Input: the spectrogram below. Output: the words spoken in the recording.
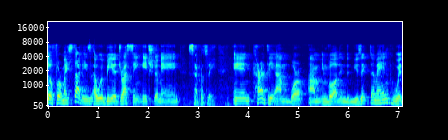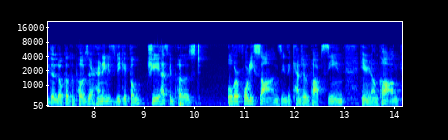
So for my studies, I will be addressing each domain separately. And currently, I'm, I'm involved in the music domain with the local composer. Her name is Vicky Feng. She has composed over 40 songs in the canto pop scene here in Hong Kong.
